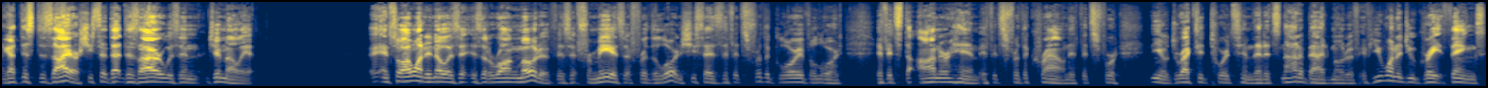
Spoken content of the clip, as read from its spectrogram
I got this desire. She said that desire was in Jim Elliot. And so I want to know is it, is it a wrong motive? Is it for me? Is it for the Lord? And she says, if it's for the glory of the Lord, if it's to honor him, if it's for the crown, if it's for, you know, directed towards him, then it's not a bad motive. If you want to do great things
